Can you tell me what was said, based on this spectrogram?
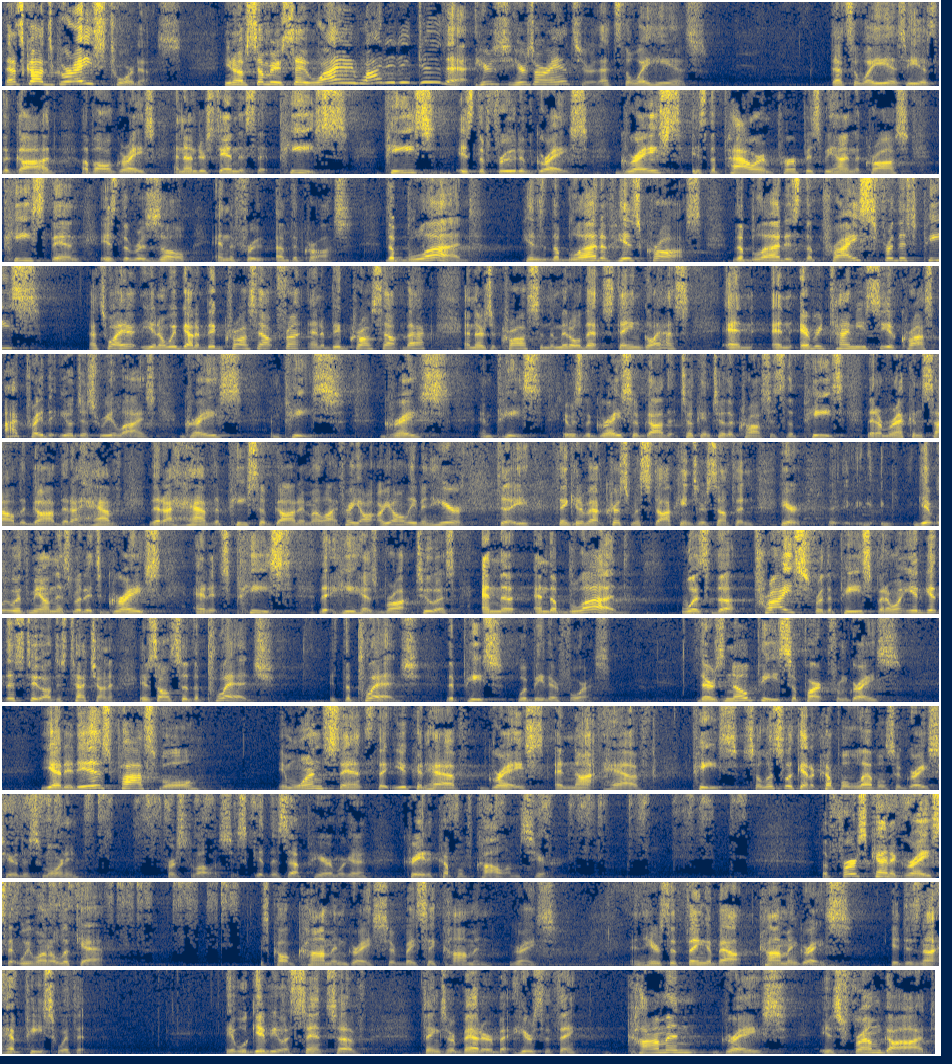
That's God's grace toward us. You know, if somebody say, why, why did he do that? Here's, here's our answer. That's the way he is. That's the way he is. He is the God of all grace. And understand this that peace, peace is the fruit of grace. Grace is the power and purpose behind the cross. Peace, then, is the result and the fruit of the cross. The blood, his, the blood of his cross, the blood is the price for this peace. That's why, you know, we've got a big cross out front and a big cross out back, and there's a cross in the middle of that stained glass. And, and every time you see a cross, I pray that you'll just realize grace and peace. Grace and peace. It was the grace of God that took him to the cross. It's the peace that I'm reconciled to God, that I have, that I have the peace of God in my life. Are y'all, are y'all even here today thinking about Christmas stockings or something? Here, get with me on this, but it's grace and it's peace that he has brought to us. And the, and the blood was the price for the peace, but I want you to get this too. I'll just touch on it. It's also the pledge. It's the pledge that peace would be there for us. There's no peace apart from grace. Yet it is possible, in one sense, that you could have grace and not have peace. So let's look at a couple levels of grace here this morning. First of all, let's just get this up here, and we're going to create a couple of columns here. The first kind of grace that we want to look at is called common grace. Everybody say common grace. And here's the thing about common grace it does not have peace with it. It will give you a sense of things are better, but here's the thing common grace is from God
